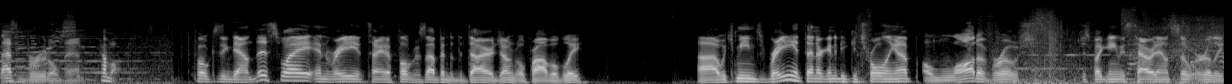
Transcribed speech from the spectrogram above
that's brutal, man. Come on. Focusing down this way, and Radiant's trying to focus up into the dire jungle, probably. Uh, which means Radiant then are going to be controlling up a lot of Rosh just by getting this tower down so early.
